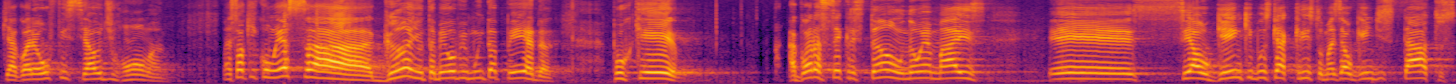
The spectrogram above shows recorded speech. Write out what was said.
que agora é oficial de Roma. Mas só que com esse ganho também houve muita perda, porque agora ser cristão não é mais é, ser alguém que busca a Cristo, mas é alguém de status.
